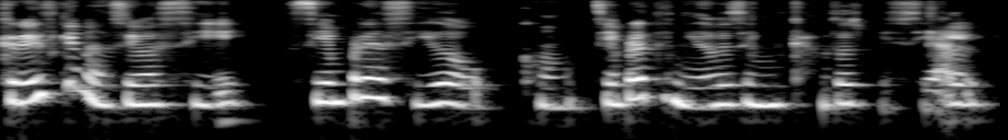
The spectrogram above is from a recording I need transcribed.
¿Crees que nació así siempre ha sido, siempre ha tenido ese encanto especial,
